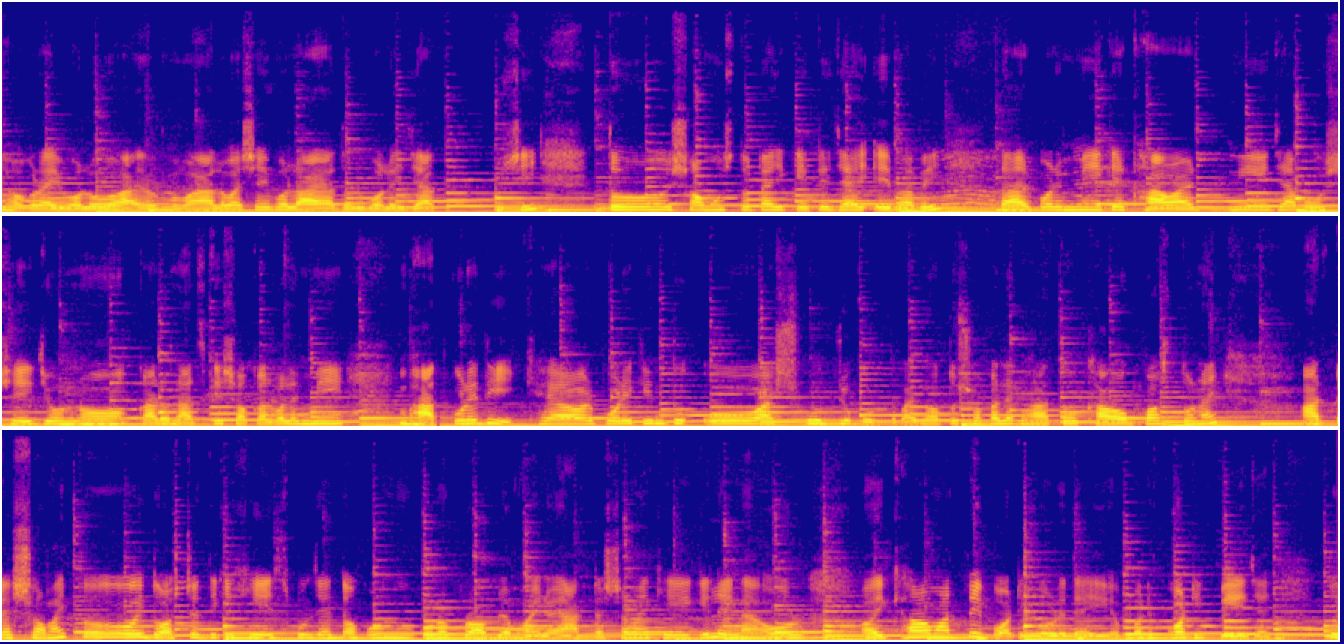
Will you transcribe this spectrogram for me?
ঝগড়াই বলো ভালোবাসাই বলো আদর বলো যা খুশি। তো সমস্তটাই কেটে যায় এভাবেই। তারপরে মেয়েকে খাওয়ার নিয়ে যাব সেই জন্য, কারণ আজকে সকালবেলা মেয়ে ভাত করে দিই, খাওয়ার পরে কিন্তু ও আর সহ্য করতে পারে না। অত সকালে ভাতও খাওয়া অভ্যস্ত নাই আটটার সময়। তো ওই দশটার দিকে খেয়ে স্কুল যায়, তখন কোনো প্রবলেম হয় না। আটটার সময় খেয়ে গেলে না, ওর ওই খাওয়া মাত্রই পটি করে দেয় মানে পটি পেয়ে যায়। তো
